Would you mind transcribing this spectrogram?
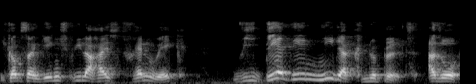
Ich glaube, sein Gegenspieler heißt Fenwick wie der den niederknüppelt. Also,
